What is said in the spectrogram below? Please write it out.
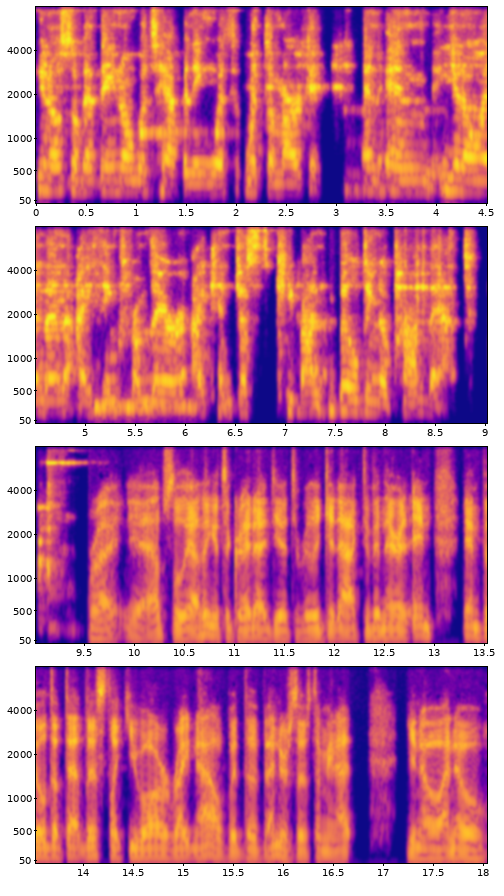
you know, so that they know what's happening with, with the market. And, and, you know, and then I think from there, I can just keep on building upon that. Right. Yeah, absolutely. I think it's a great idea to really get active in there and, and and build up that list like you are right now with the vendors list. I mean, I you know, I know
